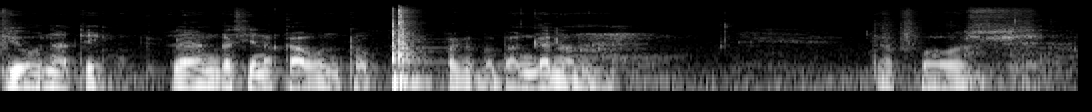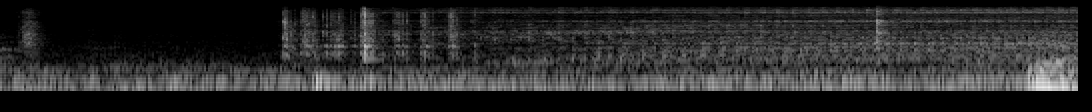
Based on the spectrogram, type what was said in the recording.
Iyon natin. Kailangan kasi nakauntok pagbabang ganon. Tapos Yan.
